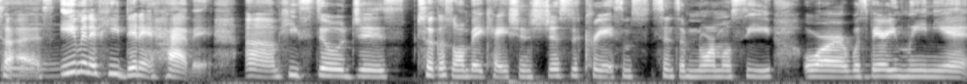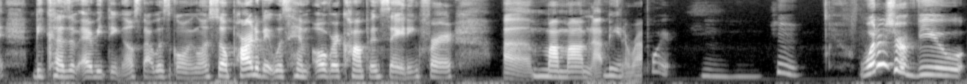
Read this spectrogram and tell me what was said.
to mm. us. Even if he didn't have it, um, he still just took us on vacations just to create some sense of normalcy or was very lenient because of everything else that was going on. So part of it was him overcompensating for um, my mom not being around. Mm-hmm. Hmm. What is your view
